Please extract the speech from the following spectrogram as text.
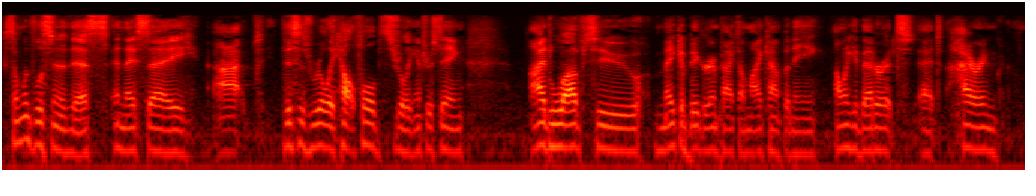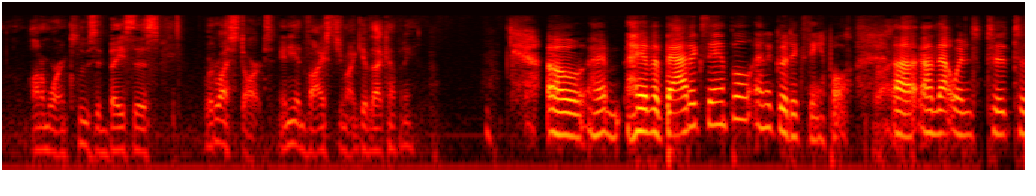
someone's listening to this and they say, ah, "This is really helpful. This is really interesting. I'd love to make a bigger impact on my company. I want to get better at at hiring on a more inclusive basis. Where do I start? Any advice you might give that company?" Oh, I have a bad example and a good example right. Uh, on that one to to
